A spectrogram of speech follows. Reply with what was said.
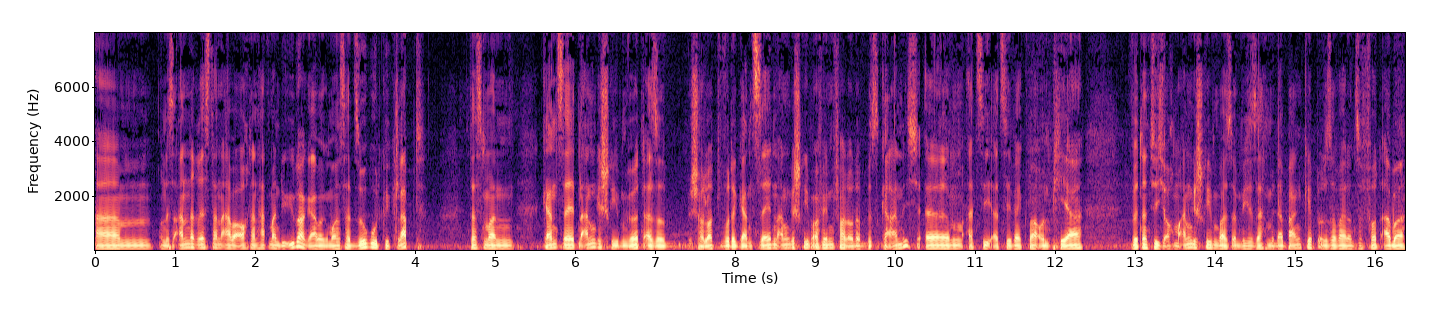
Ähm, und das andere ist dann aber auch, dann hat man die Übergabe gemacht. Es hat so gut geklappt, dass man ganz selten angeschrieben wird. Also Charlotte wurde ganz selten angeschrieben auf jeden Fall oder bis gar nicht, ähm, als sie als sie weg war. Und Pierre wird natürlich auch mal angeschrieben, weil es irgendwelche Sachen mit der Bank gibt oder so weiter und so fort. Aber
